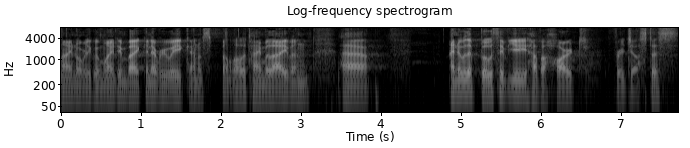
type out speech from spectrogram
I normally go mountain biking every week, and I've spent a lot of time with Ivan. Uh, I know that both of you have a heart for justice.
